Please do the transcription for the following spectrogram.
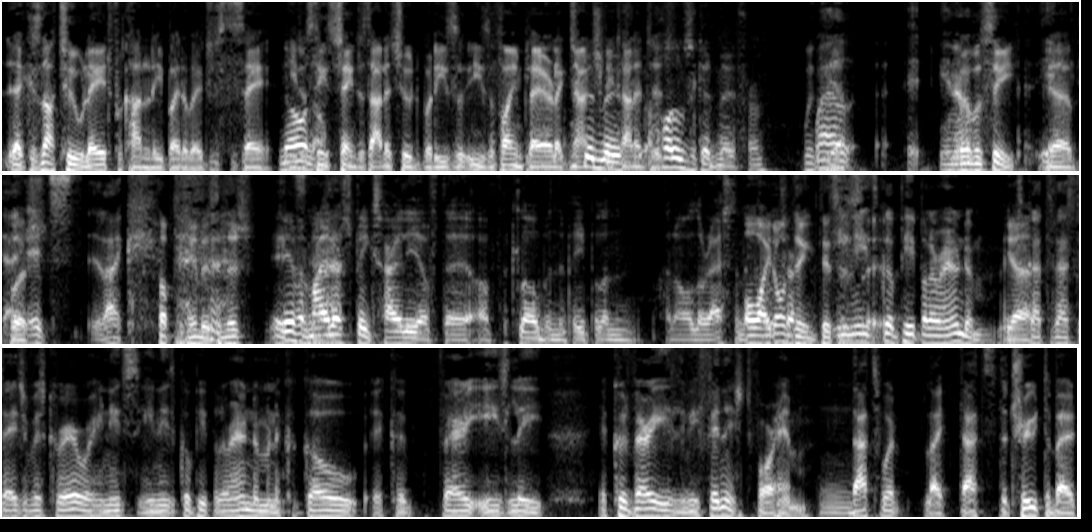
Like it's not too late for Connolly, by the way, just to say. No, he just no. needs to change his attitude, but he's a, he's a fine player, like It's a good naturally move. talented. Hull's a good move for him. Well, uh, you know, Well, we'll see. Yeah, but- it's like up to him, isn't it? David Meyler speaks highly of the of the club and the people and, and all the rest. And the Oh, I don't think this he is. needs uh, good people around him. It's yeah. got to that stage of his career where he needs he needs good people around him, and it could go. It could very easily. It could very easily be finished for him. Mm. That's what like that's the truth about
